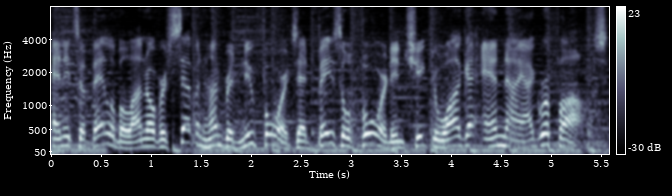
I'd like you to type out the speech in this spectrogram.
and it's available on over 700 new Fords at Basil Ford in Cheektowaga and Niagara Falls.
